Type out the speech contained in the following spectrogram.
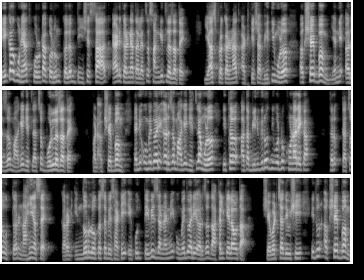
एका गुन्ह्यात कोर्टाकडून कलम तीनशे सात ऍड करण्यात आल्याचं सांगितलं जात आहे याच प्रकरणात अटकेच्या भीतीमुळं अक्षय बम यांनी अर्ज मागे घेतल्याचं बोललं जात आहे पण अक्षय बम यांनी उमेदवारी अर्ज मागे घेतल्यामुळं इथं आता बिनविरोध निवडणूक होणार आहे का? तर त्याचं उत्तर नाही असं आहे. कारण इंदोर लोकसभेसाठी एकूण तेवीस जणांनी उमेदवारी अर्ज दाखल केला होता. शेवटच्या दिवशी इथून अक्षय बम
